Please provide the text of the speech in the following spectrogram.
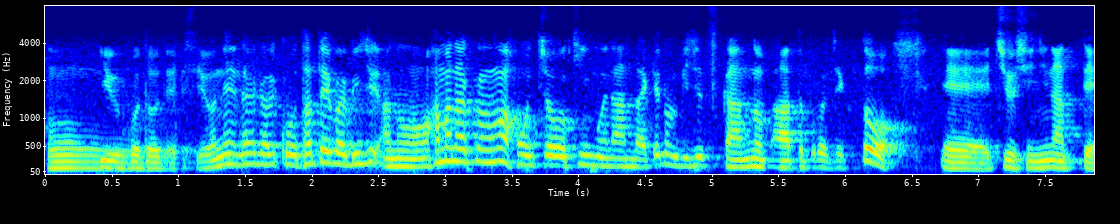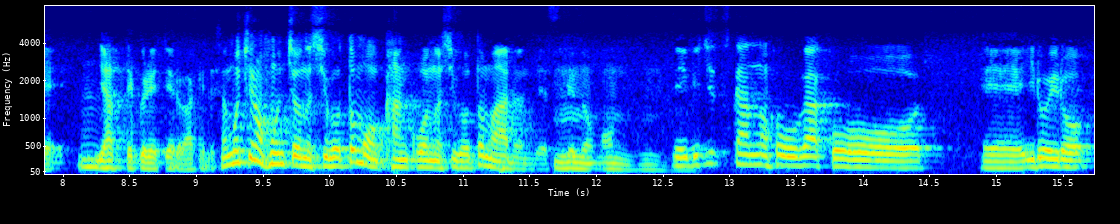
ということですよね。だからこう、例えば美術、あの、浜田君は本庁勤務なんだけど、美術館のアートプロジェクトを、えー中心になってやってくれてるわけです。もちろん本庁の仕事も観光の仕事もあるんですけども、うんうん。で美術館の方がこう、えーいろいろ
